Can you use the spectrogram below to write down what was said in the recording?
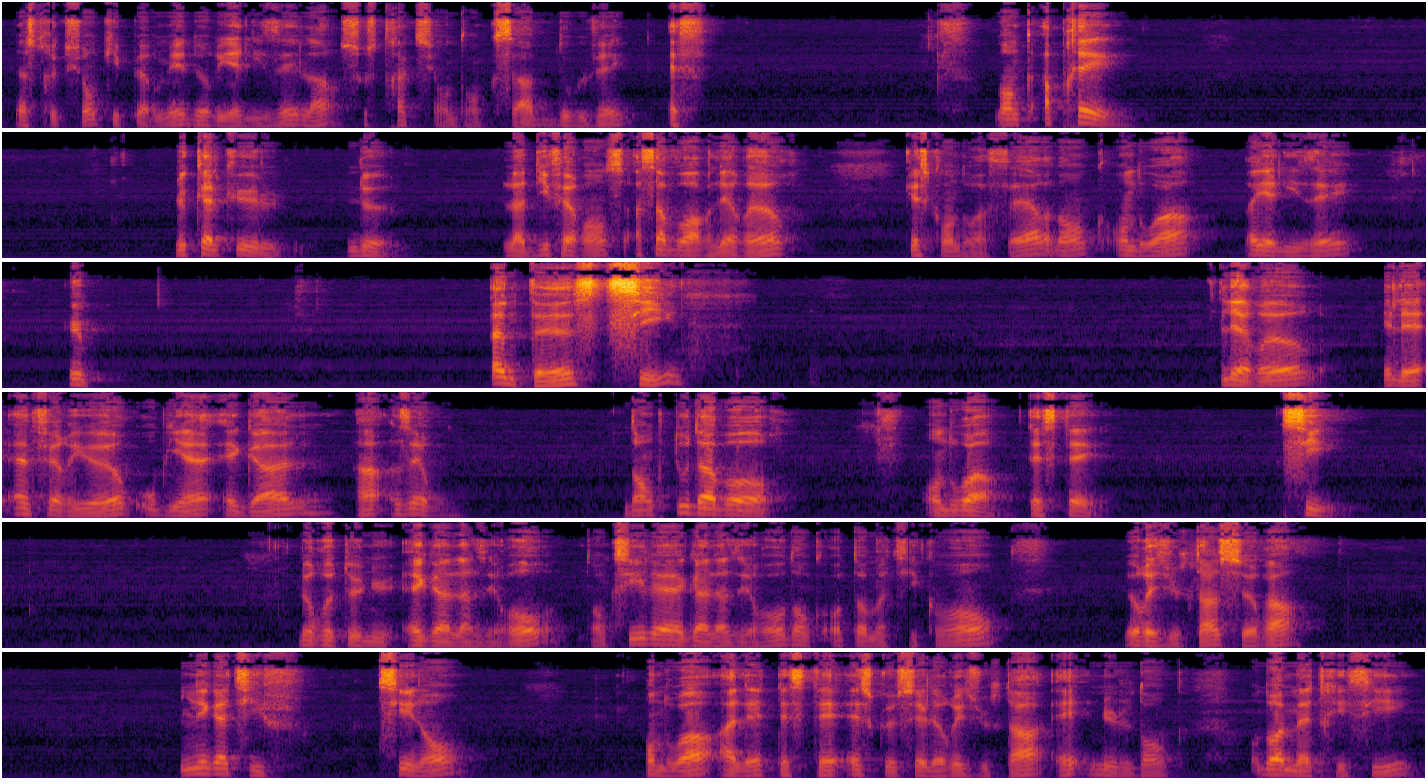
l'instruction qui permet de réaliser la soustraction. Donc, SAB, WF. Donc, après le calcul de la différence, à savoir l'erreur, qu'est-ce qu'on doit faire? Donc, on doit réaliser un test si l'erreur est inférieure ou bien égale à 0. Donc, tout d'abord, on doit tester si le retenu égal à 0. Donc s'il est égal à 0, donc automatiquement, le résultat sera négatif. Sinon, on doit aller tester est-ce que c'est le résultat est nul. Donc, on doit mettre ici.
